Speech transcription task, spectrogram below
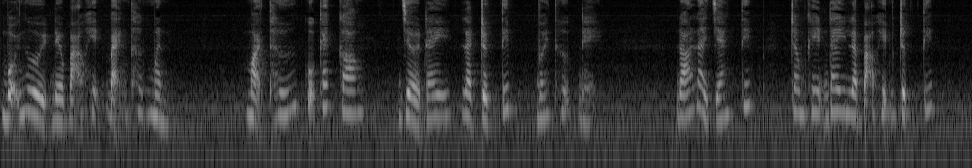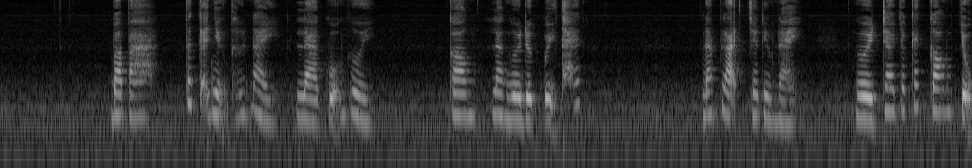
Mỗi người đều bảo hiểm bản thân mình. Mọi thứ của các con giờ đây là trực tiếp với thượng đế. Đó là gián tiếp, trong khi đây là bảo hiểm trực tiếp. Ba ba, tất cả những thứ này là của người. Con là người được ủy thác. Đáp lại cho điều này, người trao cho các con chủ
